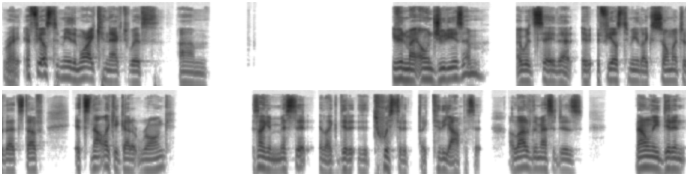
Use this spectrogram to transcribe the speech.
Right. It feels to me the more I connect with um, even my own Judaism, I would say that it, it feels to me like so much of that stuff. It's not like it got it wrong. It's not like it missed it. It like did it, it twisted it like to the opposite. A lot of the messages not only didn't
